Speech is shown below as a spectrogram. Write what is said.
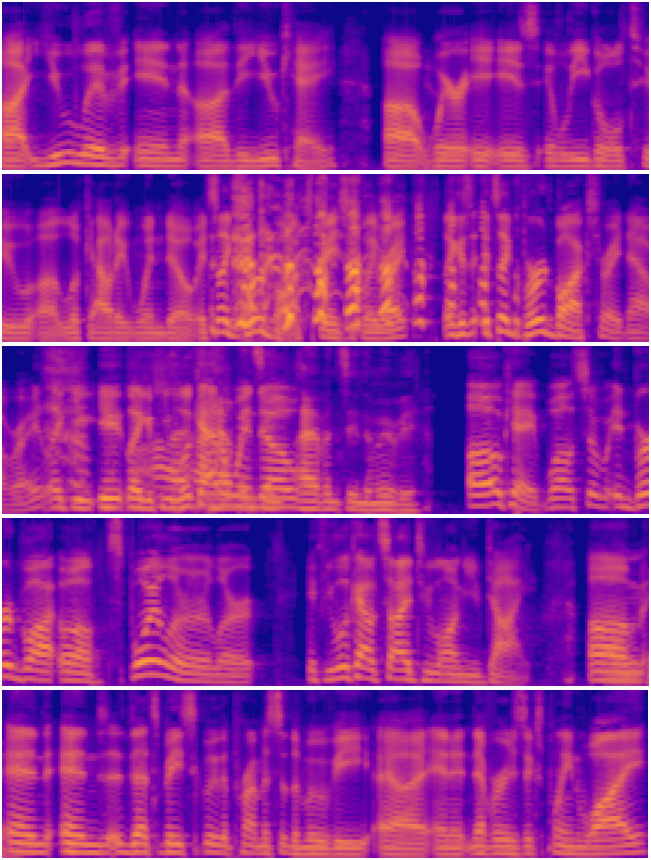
Uh, you live in uh, the UK. Uh, Where it is illegal to uh, look out a window. It's like Bird Box, basically, right? Like it's, it's like Bird Box right now, right? Like you, you like if you look I out a window. seen- I haven't seen the movie. Oh, okay. Well, so in Bird Box, well, spoiler alert: if you look outside too long, you die. Um, okay. and and that's basically the premise of the movie, uh, and it never is explained why.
